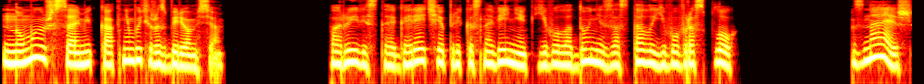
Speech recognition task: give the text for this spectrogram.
но мы уж сами как-нибудь разберемся. Порывистое, горячее прикосновение к его ладони застало его врасплох. Знаешь,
